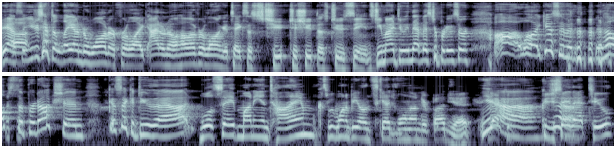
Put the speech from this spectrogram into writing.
Yeah, Uh, so you just have to lay underwater for like I don't know, however long it takes us to shoot, to shoot those two scenes. Do you mind doing that, Mister Producer? Oh, well, I guess if it, it helps the production, I guess I could do that. we'll save money and time because we want to be on schedule and under budget. Yeah, could, could you say that too?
